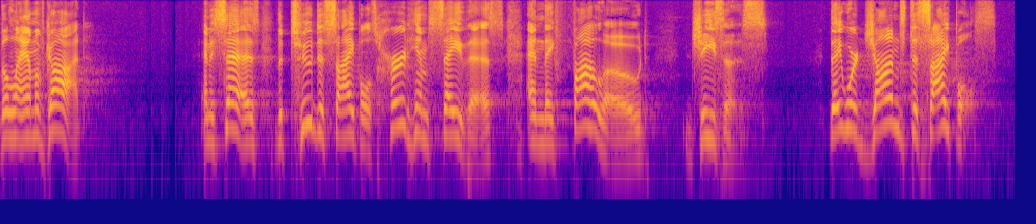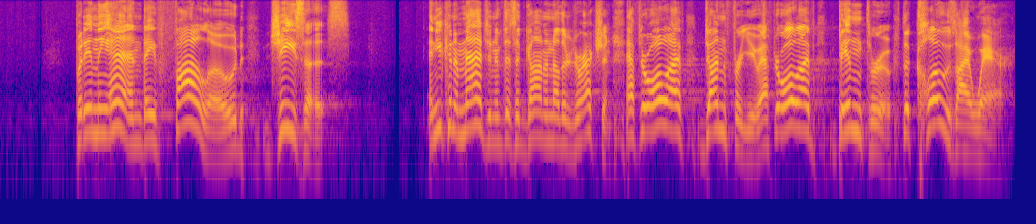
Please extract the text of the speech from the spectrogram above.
the Lamb of God. And it says, the two disciples heard him say this, and they followed Jesus. They were John's disciples, but in the end, they followed Jesus. And you can imagine if this had gone another direction. After all I've done for you, after all I've been through, the clothes I wear,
